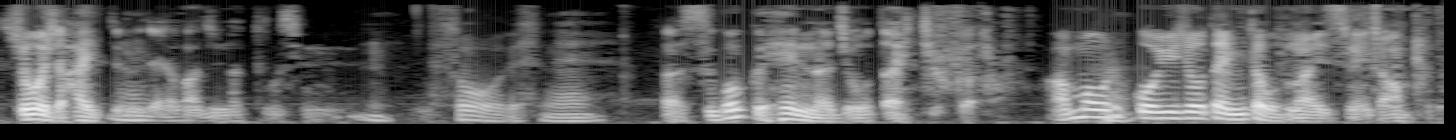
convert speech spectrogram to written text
常時入ってるみたいな感じになってますよね。うんそうですね。すごく変な状態っていうか、あんま俺こういう状態見たことないですね、ジャンプで。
